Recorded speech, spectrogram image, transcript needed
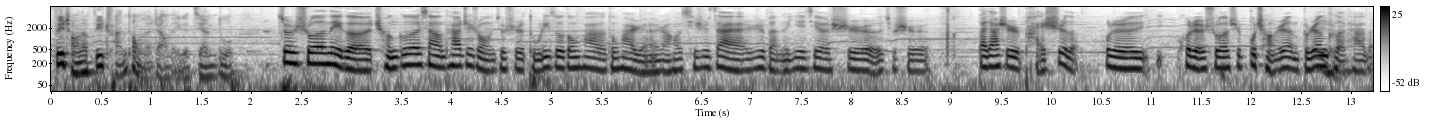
非常的非传统的这样的一个监督。就是说那个成哥像他这种就是独立做动画的动画人，然后其实在日本的业界是就是大家是排斥的，或者或者说是不承认、不认可他的。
